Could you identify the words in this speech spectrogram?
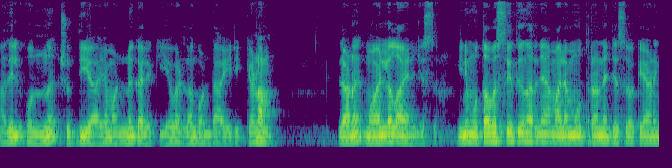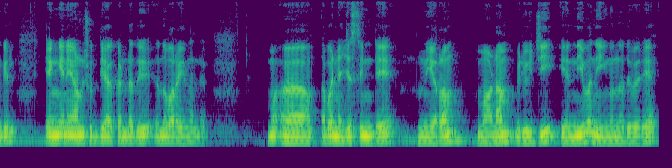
അതിൽ ഒന്ന് ശുദ്ധിയായ മണ്ണ് കലക്കിയ വെള്ളം കൊണ്ടായിരിക്കണം. ഇതാണ് മോഹൻലാലായ നജസ് ഇനി മുത്തവസ്യത്ത് എന്ന് പറഞ്ഞാൽ മലമൂത്ര നജസ്സും ഒക്കെ ആണെങ്കിൽ എങ്ങനെയാണ് ശുദ്ധിയാക്കേണ്ടത് എന്ന് പറയുന്നുണ്ട്. അപ്പോൾ നജസിന്റെ നിറം മണം രുചി എന്നിവ നീങ്ങുന്നത് വരെ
